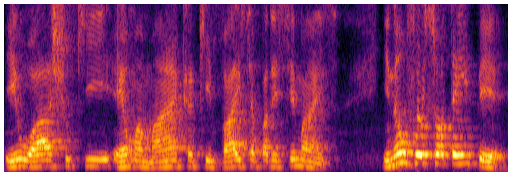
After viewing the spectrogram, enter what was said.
eu acho que é uma marca que vai se aparecer mais. E não foi só TRP.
